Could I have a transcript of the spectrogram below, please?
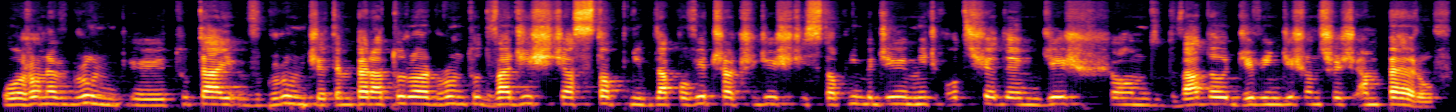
ułożone w gruncie, tutaj w gruncie, temperatura gruntu 20 stopni, dla powietrza 30 stopni, będziemy mieć od 72 do 96 amperów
